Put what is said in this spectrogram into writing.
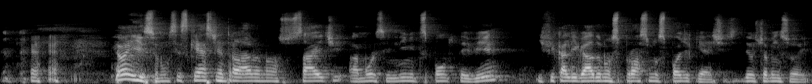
Então é isso, não se esquece de entrar lá no nosso site amorsemlimites.tv e ficar ligado nos próximos podcasts. Deus te abençoe.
